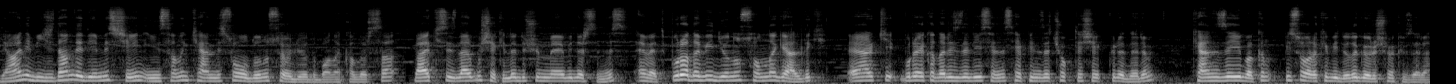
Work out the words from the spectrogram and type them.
Yani vicdan dediğimiz şeyin insanın kendisi olduğunu söylüyordu bana kalırsa. Belki sizler bu şekilde düşünmeyebilirsiniz. Evet burada videonun sonuna geldik. Eğer ki buraya kadar izlediyseniz hepinize çok teşekkür ederim. Kendinize iyi bakın. Bir sonraki videoda görüşmek üzere.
